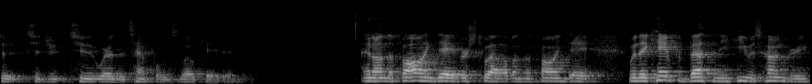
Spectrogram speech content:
to, to, to where the temple is located. And on the following day, verse 12, on the following day, when they came from Bethany, he was hungry.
